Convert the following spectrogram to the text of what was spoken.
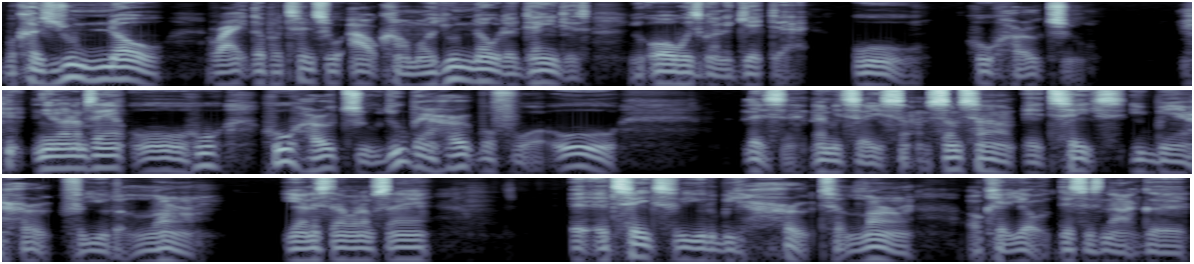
because you know, right, the potential outcome or you know the dangers, you're always going to get that. Ooh, who hurt you? you know what I'm saying? Ooh, who who hurt you? You've been hurt before. Ooh, listen, let me tell you something. Sometimes it takes you being hurt for you to learn. You understand what I'm saying? It, it takes for you to be hurt to learn. Okay, yo, this is not good.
